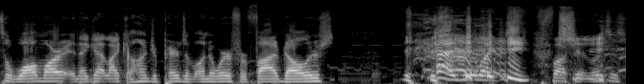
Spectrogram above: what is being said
to Walmart and they got like a hundred pairs of underwear for five dollars. Yeah, you're like, fuck it. Let's just,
